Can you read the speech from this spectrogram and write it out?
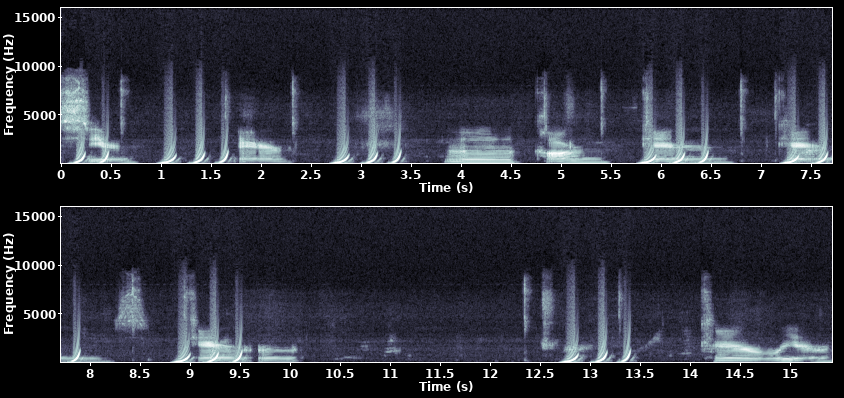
seer. Air. Uh, car, care, cares, care, career,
